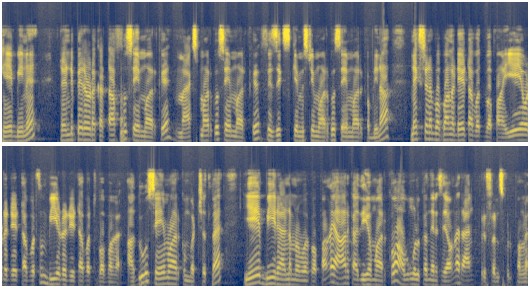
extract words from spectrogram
ஏபின்னு ரெண்டு பேரோட கட் ஆஃபும் சேமாக இருக்குது மேக்ஸ் மார்க்கும் சேமாக இருக்குது ஃபிசிக்ஸ் கெமிஸ்ட்ரி மார்க்கும் சேமாக இருக்குது அப்படின்னா நெக்ஸ்ட் என்ன பார்ப்பாங்க? டேட் ஆஃப் பர்த் பார்ப்பாங்க. ஏயோட டேட் ஆஃப் பர்த்தும் பியோட டேட் ஆஃப் பர்த் பார்ப்பாங்க. அதுவும் சேமாக இருக்கும் பட்சத்தில் ஏ பி ரேண்டம் நம்பர் பார்ப்பாங்க. யாருக்கு அதிகமாக இருக்கோ அவங்களுக்கு வந்து என்ன செய்வாங்க? ரேங்க் ப்ரிஃபரன்ஸ் கொடுப்பாங்க.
